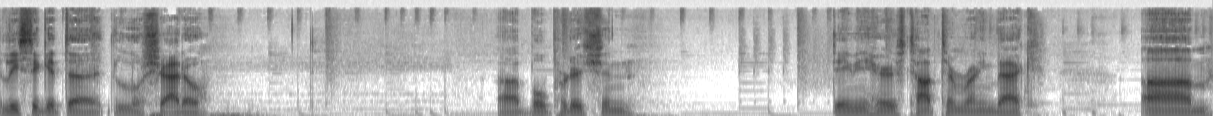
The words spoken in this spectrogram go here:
At least I get the, the little shadow. Uh, bold prediction: Damien Harris, top ten running back. Um,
